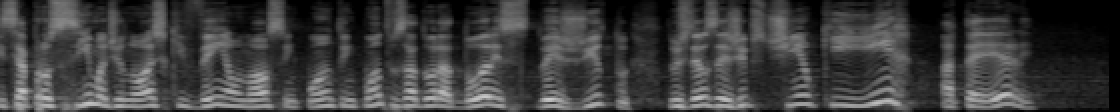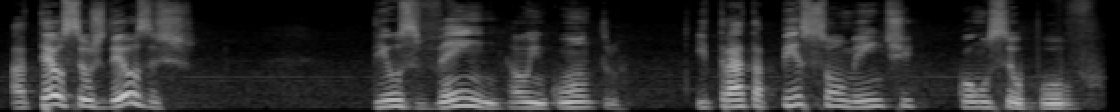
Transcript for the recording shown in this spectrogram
Que se aproxima de nós, que vem ao nosso encontro, enquanto os adoradores do Egito, dos deuses egípcios, tinham que ir até ele, até os seus deuses, Deus vem ao encontro e trata pessoalmente com o seu povo.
